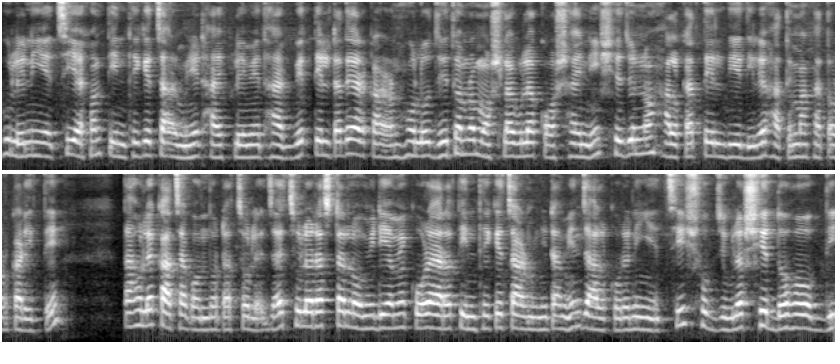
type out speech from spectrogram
খুলে নিয়েছি। এখন তিন থেকে চার মিনিট হাই ফ্লেমে থাকবে। তেলটা দেওয়ার কারণ হলো, যেহেতু আমরা মশলাগুলো কষাইনি, সেজন্য হালকা তেল দিয়ে দিলে হাতে মাখা তরকারিতে, তাহলে কাঁচা গন্ধটা চলে যায়। চুলা রাসটা লো মিডিয়ামে করে আরও তিন থেকে চার মিনিট আমি জাল করে নিয়েছি। সবজিগুলো সেদ্ধ হওয়া অবধি।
